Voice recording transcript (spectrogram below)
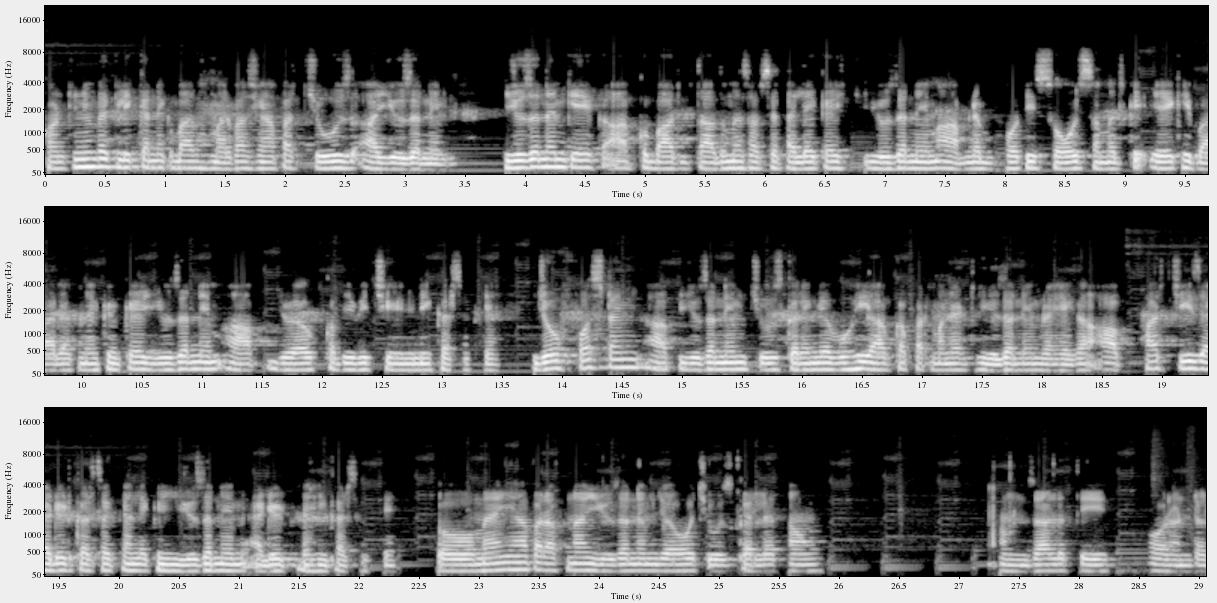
कंटिन्यू पे क्लिक करने के बाद हमारे पास यहाँ पर choose a user name user name की एक आपको बात बता दूँ, मैं सबसे पहले कि यूज़र नेम आपने बहुत ही सोच समझ के एक ही बार रखना है, क्योंकि यूज़र नेम आप जो है कभी भी चेंज नहीं कर सकते। जो फ़र्स्ट टाइम आप यूज़र नेम चूज़ करेंगे, वही आपका परमानेंट यूज़र नेम रहेगा। आप हर चीज़ एडिट कर सकते हैं, लेकिन यूज़र नेम एडिट नहीं कर सकते। तो मैं यहाँ पर अपना यूज़र नेम जो है वो चूज़ कर लेता हूँ। हमजा लतीफ़ और अंडर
